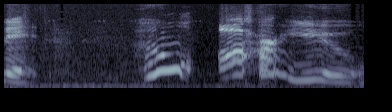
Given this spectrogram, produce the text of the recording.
minute. Who are you?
